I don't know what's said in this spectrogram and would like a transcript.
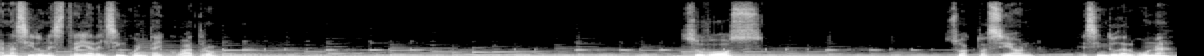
Ha nacido una estrella del 54. Su voz, su actuación es sin duda alguna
